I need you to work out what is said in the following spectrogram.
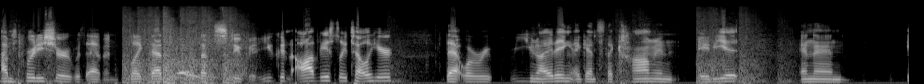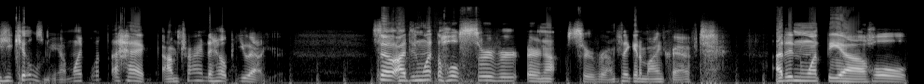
I'm pretty sure it was Evan. Like, that's, that's stupid. You can obviously tell here that we're uniting against a common idiot. And then he kills me. I'm like, what the heck? I'm trying to help you out here. So I didn't want the whole server, or not server, I'm thinking of Minecraft. I didn't want the uh, whole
